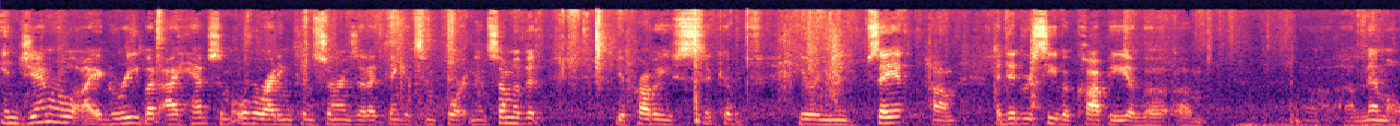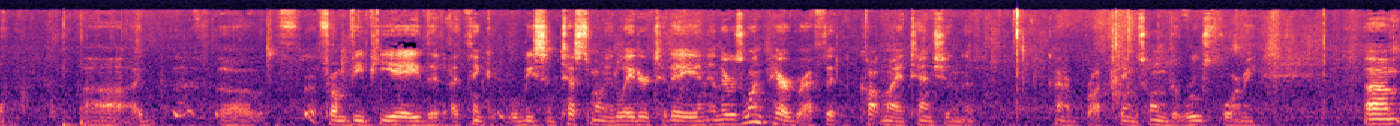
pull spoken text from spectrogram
in general, I agree, but I have some overriding concerns that I think it's important, and some of it, you're probably sick of hearing me say it. Um, I did receive a copy of a, um, a memo, uh, uh, from VPA that I think will be some testimony later today, and, and there was one paragraph that caught my attention that kind of brought things home to roost for me. Um,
